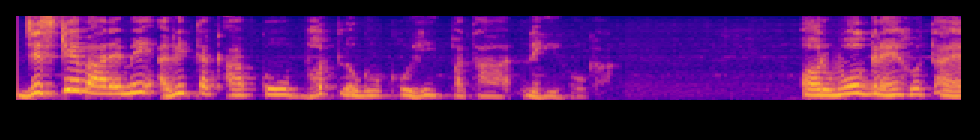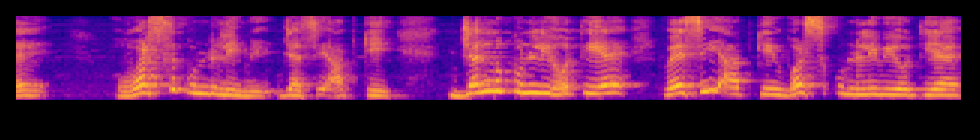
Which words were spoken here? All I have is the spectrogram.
जिसके बारे में अभी तक आपको बहुत लोगों को ही पता नहीं होगा। और वो ग्रह होता है वर्ष कुंडली में जैसे आपकी जन्म कुंडली होती है, वैसी आपकी वर्ष कुंडली भी होती है।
